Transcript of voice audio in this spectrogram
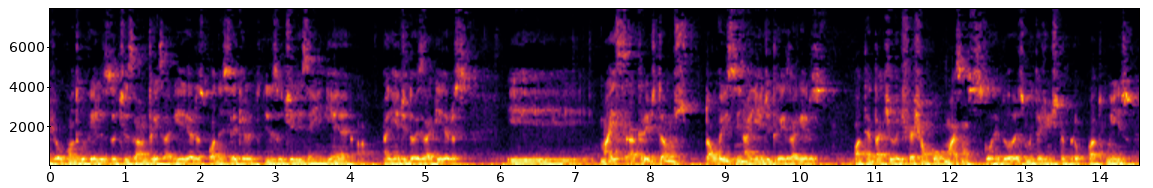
jogo contra o Vila eles utilizaram três zagueiros, podem ser que eles utilizem linha, a linha de dois zagueiros, e mas acreditamos talvez sim na linha de três zagueiros com a tentativa de fechar um pouco mais nossos corredores, muita gente está preocupado com isso.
